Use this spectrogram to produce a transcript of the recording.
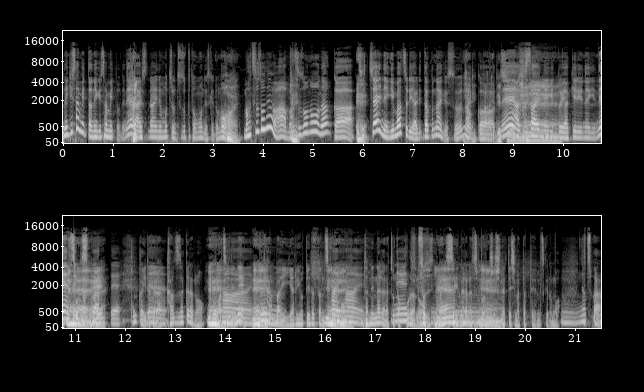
ネギサミットはネギサミットでね、はい。来来年もちろん続くと思うんですけども、はい。松戸では、松戸のなんか、ええ。ちっちゃいネギ祭りやりたくないです、なんやりたかねね、アジサイネギと焼きりネギね、ねせっかくあって。今回だかねら、河津桜のおええ祭りではい。ね、ネギええ販売やる予定だったんですけども、はいはい。残念ながらちょっとねコロナの今、時勢ながらちょっとええ中止になってしまったって言うんですけども実は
